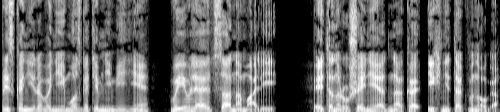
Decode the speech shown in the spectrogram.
при сканировании мозга, тем не менее, выявляются аномалии. Это нарушения, однако, их не так много,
